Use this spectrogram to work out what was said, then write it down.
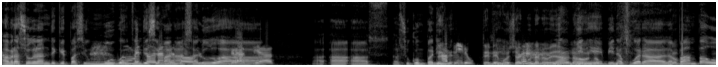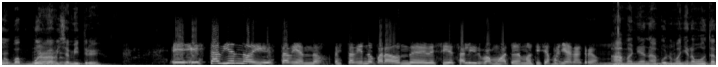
Abrazo grande, que pase un muy buen Un fin de a semana. todos. Saludo a, Gracias. a, a- a- a su compañero. A Piru. ¿Tenemos ya alguna novedad o no? ¿Viene, No, viene a jugar a La No, Pampa o no, va- vuelve a. Villa Mitre? Eh, está viendo y está viendo, está viendo para dónde decide salir. Vamos a tener noticias mañana, creo. Mm, Ah, mañana, bueno, mañana vamos a estar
